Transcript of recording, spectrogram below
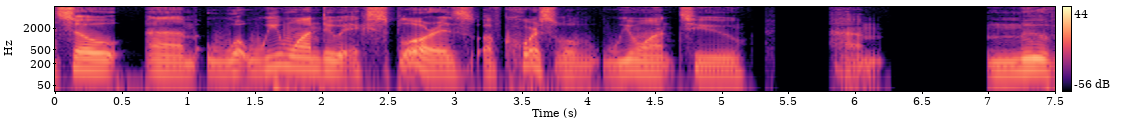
so um, what we want to explore is, of course, well, we want to um, move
